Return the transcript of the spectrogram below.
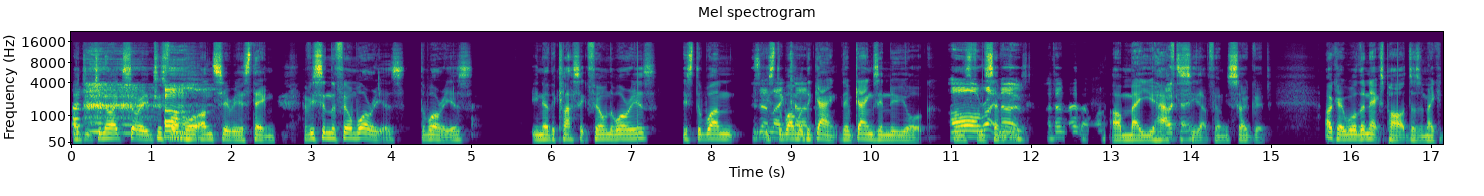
I, do, do, you know? I, sorry, just one more oh. unserious thing. Have you seen the film Warriors? The Warriors. You know the classic film, The Warriors. It's the one. It's like, the one uh, with the gang. The gangs in New York. Oh right, no, I don't know that one. Oh, May, you have okay. to see that film. It's so good. Okay, well, the next part doesn't make it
